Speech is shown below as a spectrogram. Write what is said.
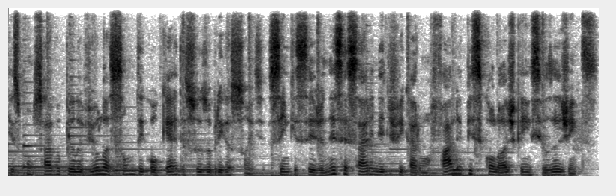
responsável pela violação de qualquer de suas obrigações, sem que seja necessário identificar uma falha psicológica em seus agentes.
